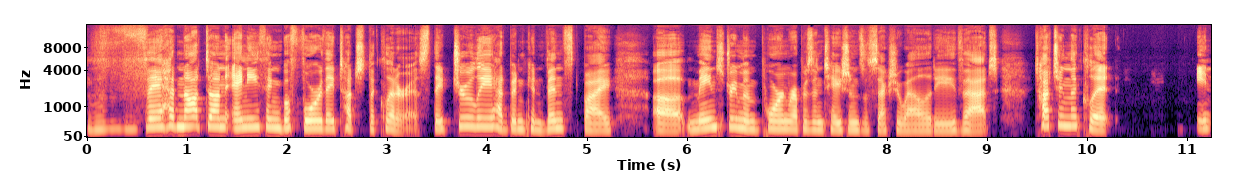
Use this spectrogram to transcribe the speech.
they had not done anything before they touched the clitoris. They truly had been convinced by uh, mainstream and porn representations of sexuality that touching the clit in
